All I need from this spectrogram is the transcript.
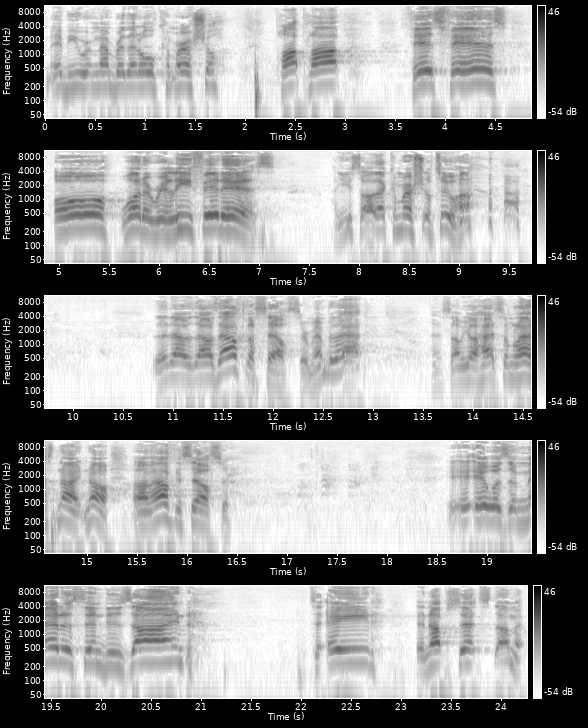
Maybe you remember that old commercial plop, plop, fizz, fizz. Oh, what a relief it is. You saw that commercial too, huh? that, was, that was Alka-Seltzer. Remember that? Some of y'all had some last night. No, um, Alka-Seltzer. It, it was a medicine designed to aid an upset stomach.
